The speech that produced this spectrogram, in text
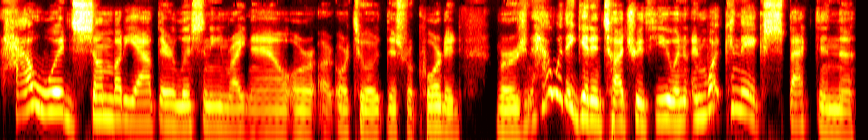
how would somebody out there listening right now or, or, or to this recorded version how would they get in touch with you and, and what can they expect in the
